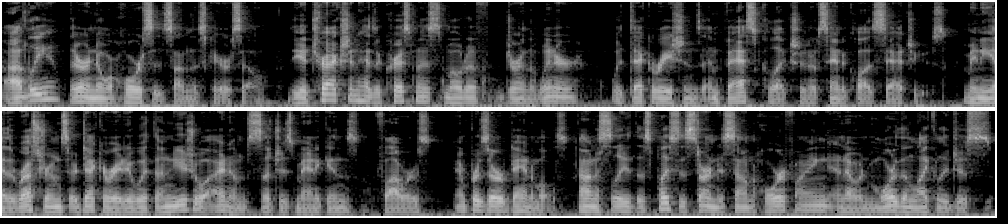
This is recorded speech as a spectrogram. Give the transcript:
Oddly, there are no horses on this carousel. The attraction has a Christmas motif during the winter, with decorations and vast collection of Santa Claus statues. Many of the restrooms are decorated with unusual items such as mannequins, flowers, and preserved animals. Honestly, this place is starting to sound horrifying, and I would more than likely just,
